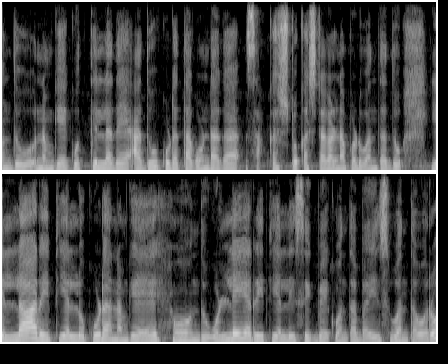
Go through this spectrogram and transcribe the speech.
ಒಂದು ನಮಗೆ ಗೊತ್ತಿಲ್ಲದೆ ಅದು ಕೂಡ ತಗೊಂಡಾಗ ಸಾಕಷ್ಟು ಕಷ್ಟಗಳನ್ನ ಪಡುವಂಥದ್ದು. ಎಲ್ಲ ರೀತಿಯಲ್ಲೂ ಕೂಡ ನಮಗೆ ಒಂದು ಒಳ್ಳೆಯ ರೀತಿಯಲ್ಲಿ ಸಿಗಬೇಕು ಅಂತ ಬಯಸುವಂಥವರು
